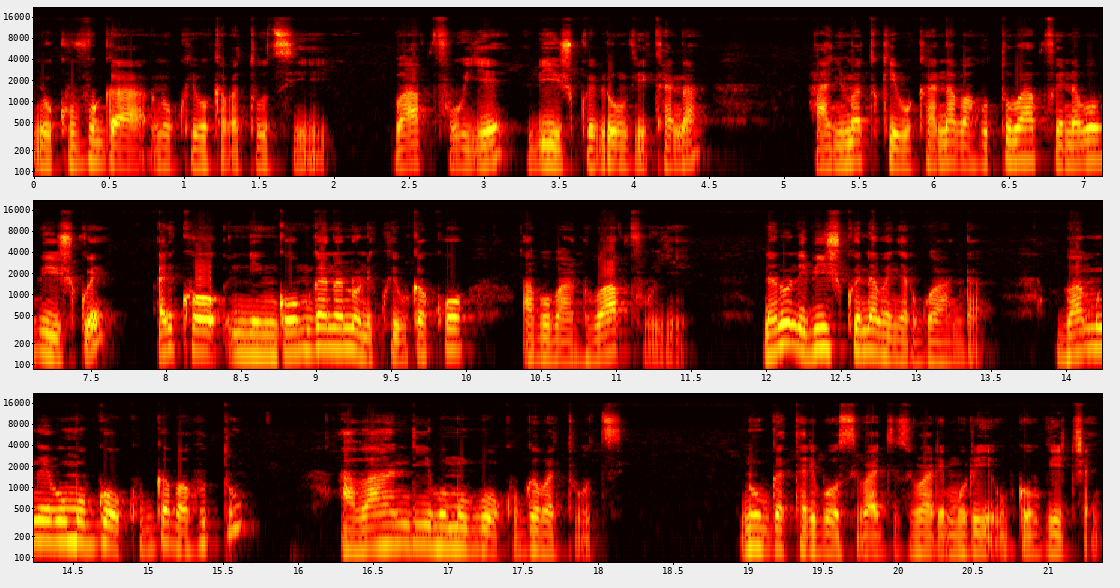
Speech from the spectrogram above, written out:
ni ukuvuga ni ukwibuka abatutsi bapfuye bishwe birumvikana hanyuma tukibuka n'abahutu bapfuye nabo bishwe. Ariko ni ngombwa nanone kwibuka ko abo bantu bapfuye nanone bishwe n'abanyarwanda. Bamwe bo mu bwoko bw'abahutu abandi bo mu bwoko bw'abatutsi. Nubwo atari bose bagize uruhare muri ubwo bwicanyi.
